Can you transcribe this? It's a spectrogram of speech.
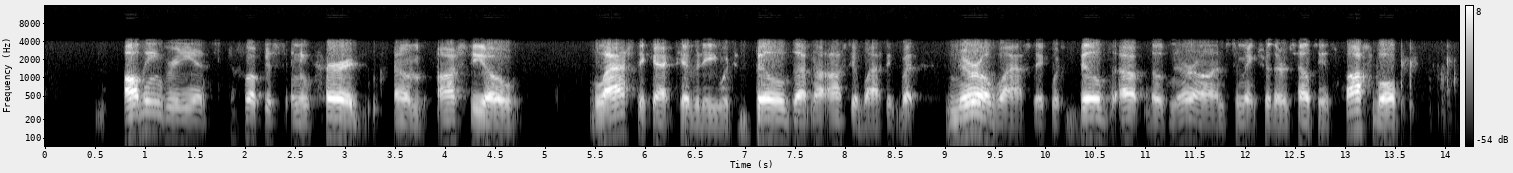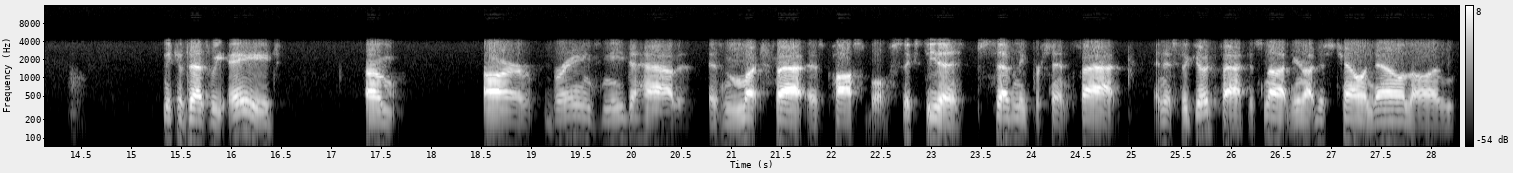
all the ingredients to focus and encourage um, osteoblastic activity, which builds up, not osteoblastic, but neuroblastic, which builds up those neurons to make sure they're as healthy as possible. Because as we age, um, our brains need to have as much fat as possible 60 to 70 percent fat and it's the good fat it's not you're not just chowing down on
